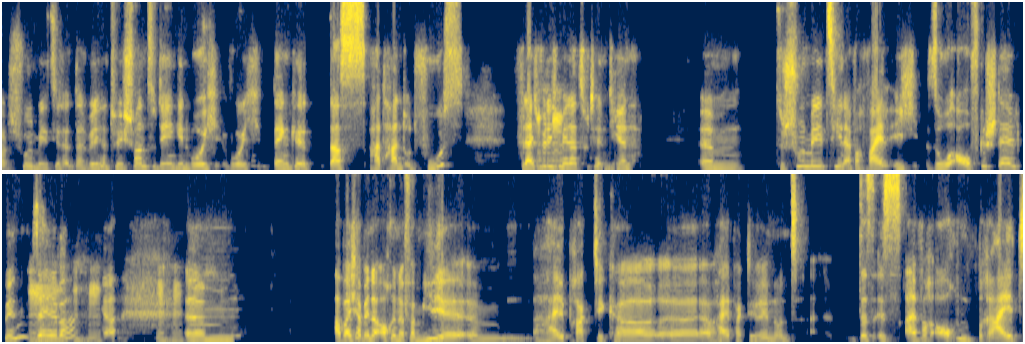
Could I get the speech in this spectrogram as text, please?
oder Schulmedizin, dann würde ich natürlich schon zu denen gehen, wo ich, wo ich denke, das hat Hand und Fuß. Vielleicht würde mhm. ich mir dazu tendieren, ähm, zur Schulmedizin, einfach weil ich so aufgestellt bin mhm, selber. Mhm, ja. Mhm. Ähm, aber ich habe ja auch in der Familie ähm, Heilpraktiker, äh, Heilpraktikerin und das ist einfach auch ein breit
